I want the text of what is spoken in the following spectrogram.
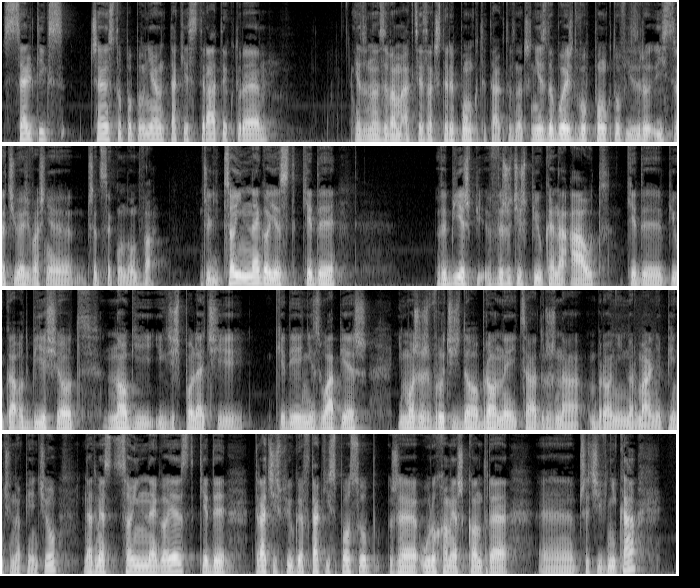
Celtics często popełniają takie straty, które ja to nazywam akcja za cztery punkty, tak? To znaczy nie zdobyłeś dwóch punktów i, i straciłeś właśnie przed sekundą dwa. Czyli co innego jest, kiedy wybijesz, wyrzucisz piłkę na out, kiedy piłka odbije się od nogi i gdzieś poleci, kiedy jej nie złapiesz i możesz wrócić do obrony i cała drużyna broni normalnie 5 na 5. Natomiast co innego jest, kiedy tracisz piłkę w taki sposób, że uruchamiasz kontrę e, przeciwnika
